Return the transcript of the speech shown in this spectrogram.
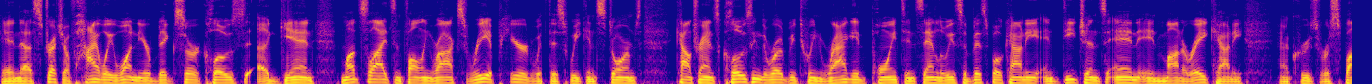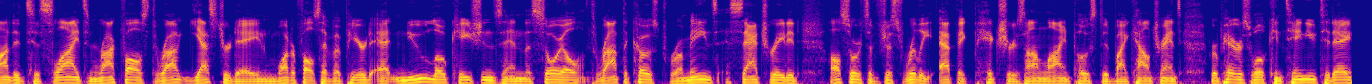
and a stretch of Highway 1 near Big Sur closed again. Mudslides and falling rocks reappeared with this weekend's storms. Caltrans closing the road between Ragged Point in San Luis Obispo County and Deetjen's Inn in Monterey County. Uh, crews responded to slides and rockfalls throughout yesterday, and have appeared at new locations, and the soil throughout the coast remains saturated. All sorts of just really epic pictures online posted by Caltrans. Repairs will continue today.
